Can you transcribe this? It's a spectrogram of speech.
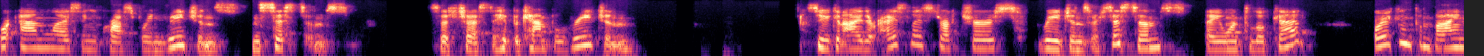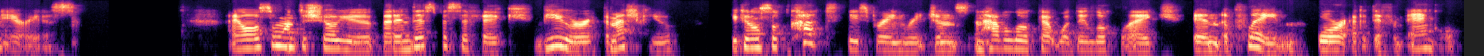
or analyzing across brain regions and systems, such as the hippocampal region. So you can either isolate structures, regions, or systems that you want to look at, or you can combine areas. I also want to show you that in this specific viewer, the mesh view, you can also cut these brain regions and have a look at what they look like in a plane or at a different angle.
